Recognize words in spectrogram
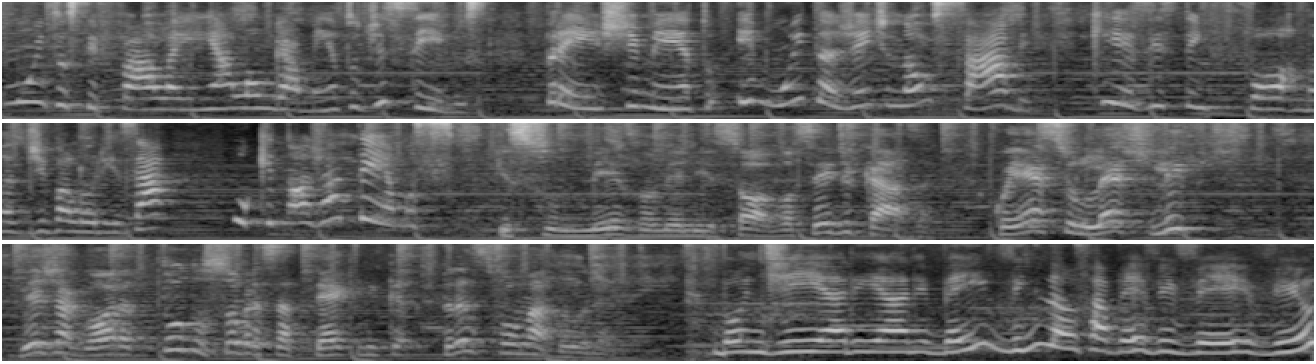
Muito se fala em alongamento de cílios, preenchimento e muita gente não sabe que existem formas de valorizar o que nós já temos. Isso mesmo, Melissa. Ó, você de casa, conhece o Lash Lift? Veja agora tudo sobre essa técnica transformadora. Bom dia, Ariane. Bem-vinda ao Saber Viver, viu?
